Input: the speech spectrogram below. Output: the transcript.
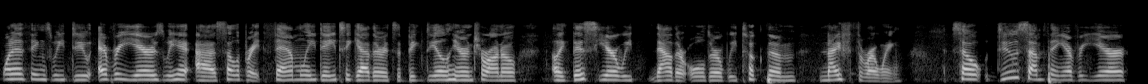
One of the things we do every year is we uh, celebrate Family Day together. It's a big deal here in Toronto. Like this year, we now they're older. We took them knife throwing. So do something every year.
